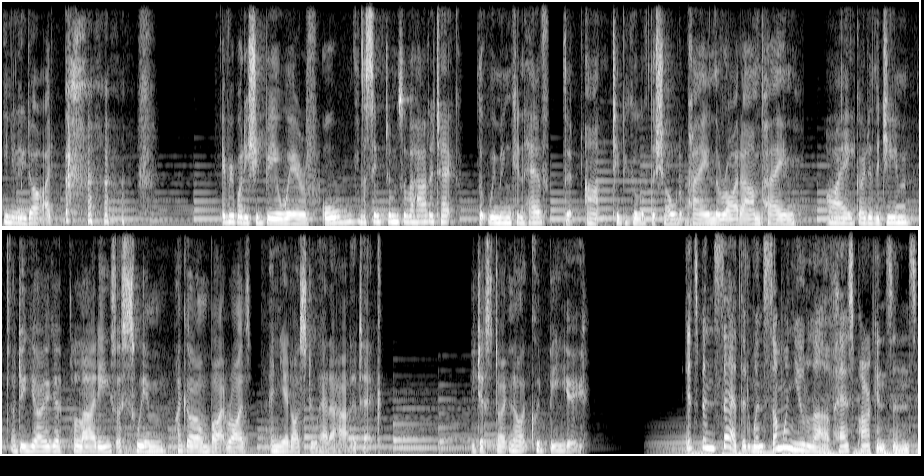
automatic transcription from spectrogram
you nearly died. Everybody should be aware of all the symptoms of a heart attack that women can have that aren't typical of the shoulder pain, the right arm pain. I go to the gym, I do yoga, Pilates, I swim, I go on bike rides, and yet I still had a heart attack. You just don't know it could be you. It's been said that when someone you love has Parkinson's,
